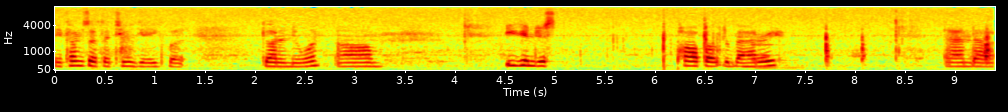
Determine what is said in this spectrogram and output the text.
It comes with a 2 gig, but got a new one. Um, you can just pop out the battery and uh,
